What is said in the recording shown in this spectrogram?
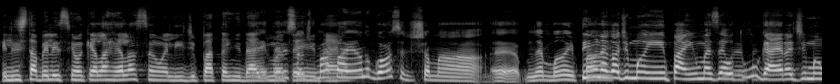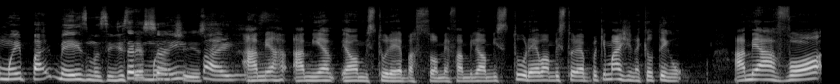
Eles estabeleciam aquela relação ali de paternidade É e interessante, mas maternidade. baiano gosta de chamar é, né, mãe, pai. Tem um negócio de mãe e pai, mas é outro lugar. Era de mamãe e pai mesmo, assim, de ser Interessante mãe e isso. pai. A minha, a minha é uma mistureba só, minha família é uma mistureba, uma mistureba. Porque imagina que eu tenho a minha avó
